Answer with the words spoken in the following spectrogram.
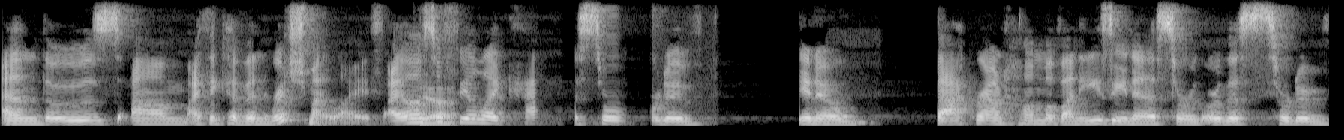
and those um, I think have enriched my life. I also yeah. feel like having this sort of you know background hum of uneasiness or or this sort of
